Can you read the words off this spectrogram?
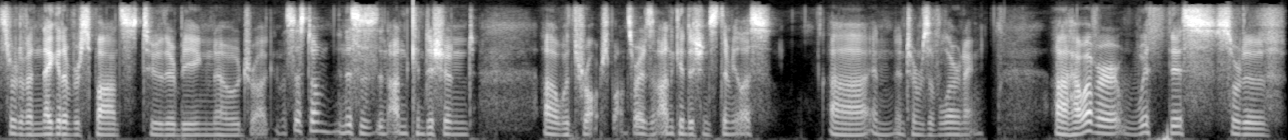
Sort of a negative response to there being no drug in the system. And this is an unconditioned uh, withdrawal response, right? It's an unconditioned stimulus uh, in, in terms of learning. Uh, however, with this sort of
